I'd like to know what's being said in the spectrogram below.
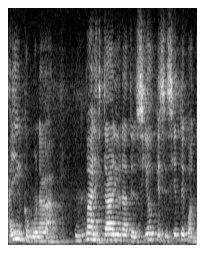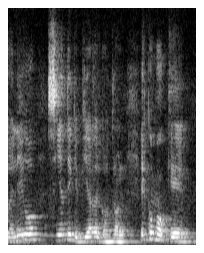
Hay como una un malestar y una tensión que se siente cuando el ego siente que pierde el control. Es como que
